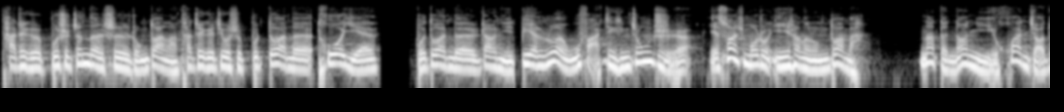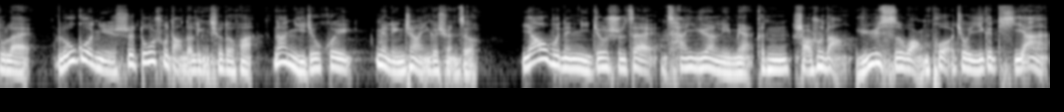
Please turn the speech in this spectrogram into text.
它这个不是真的是熔断了，它这个就是不断的拖延，不断的让你辩论无法进行终止，也算是某种意义上的熔断吧。那等到你换角度来，如果你是多数党的领袖的话，那你就会面临这样一个选择：要不呢，你就是在参议院里面跟少数党鱼死网破，就一个提案，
